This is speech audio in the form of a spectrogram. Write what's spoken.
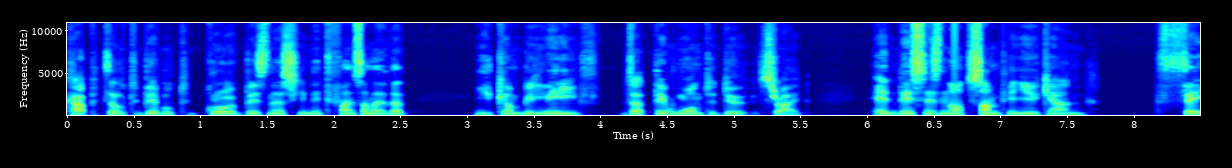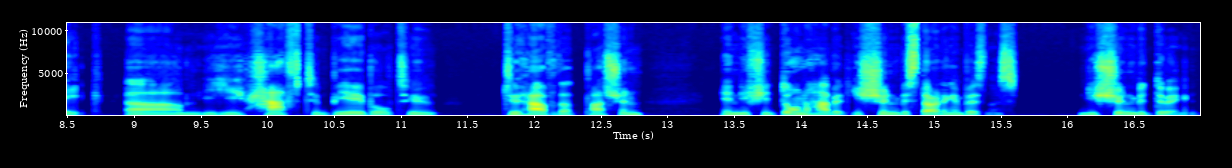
capital to be able to grow a business. You need to find somebody that you can believe that they want to do this, right? And this is not something you can fake. Um, you have to be able to to have that passion. And if you don't have it, you shouldn't be starting a business. You shouldn't be doing it.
